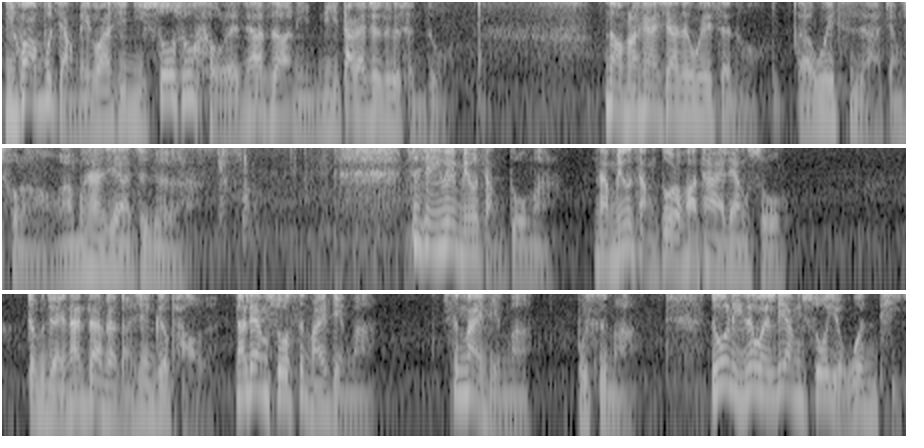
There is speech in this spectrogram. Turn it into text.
你话不讲没关系，你说出口了，人家知道你你大概就这个程度。那我们来看一下这威盛哦，呃，威智啊，讲错了哦。我们看一下这个，之前因为没有涨多嘛，那没有涨多的话，它还量缩，对不对？那代表短线各跑了。那量缩是买点吗？是卖点吗？不是吗？如果你认为量缩有问题，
